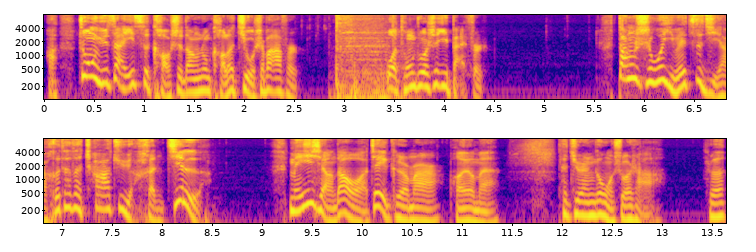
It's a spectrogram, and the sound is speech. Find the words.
啊，终于在一次考试当中考了九十八分，我同桌是一百分。当时我以为自己啊和他的差距啊很近了，没想到啊这哥们儿朋友们，他居然跟我说啥？说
